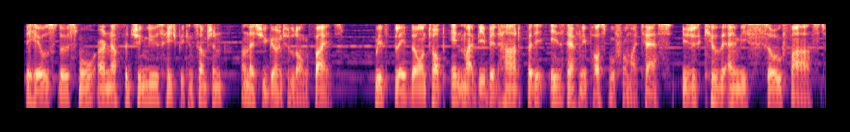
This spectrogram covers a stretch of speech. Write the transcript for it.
The heals, though small, are enough for Jingliu's HP consumption unless you go into long fights. With Blade though on top, it might be a bit hard, but it is definitely possible from my tests. You just kill the enemy so fast.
